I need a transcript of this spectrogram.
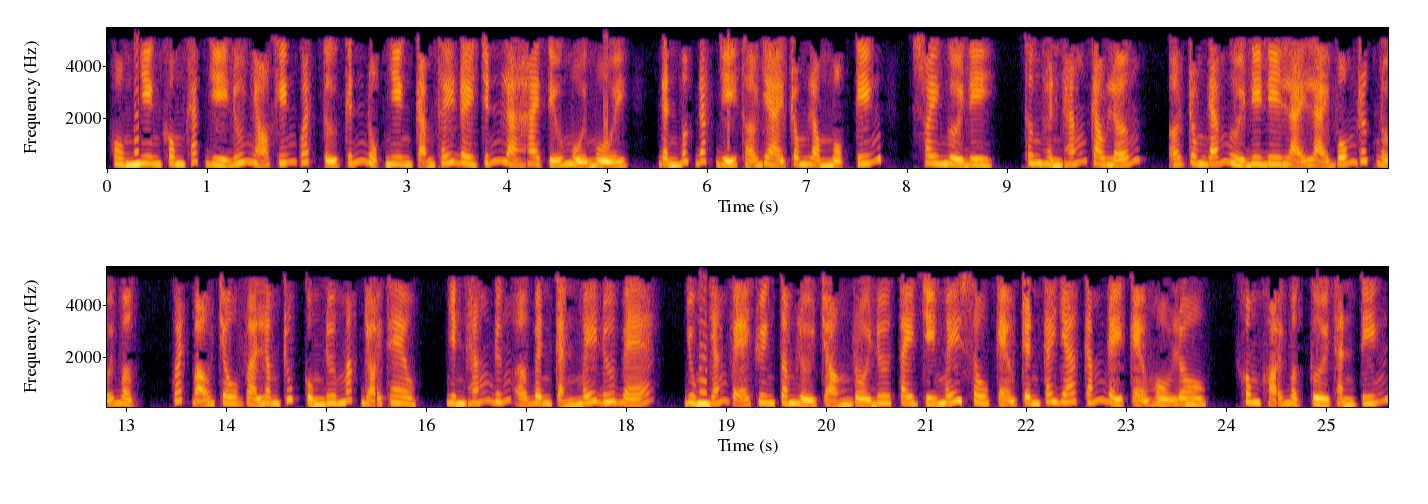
hồn nhiên không khác gì đứa nhỏ khiến quách tử kính đột nhiên cảm thấy đây chính là hai tiểu muội muội, đành bất đắc dĩ thở dài trong lòng một tiếng, xoay người đi, thân hình hắn cao lớn, ở trong đám người đi đi lại lại vốn rất nổi bật, Quách Bảo Châu và Lâm Trúc cùng đưa mắt dõi theo, nhìn hắn đứng ở bên cạnh mấy đứa bé, dùng dáng vẻ chuyên tâm lựa chọn rồi đưa tay chỉ mấy sâu kẹo trên cái giá cắm đầy kẹo hồ lô, không khỏi bật cười thành tiếng,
